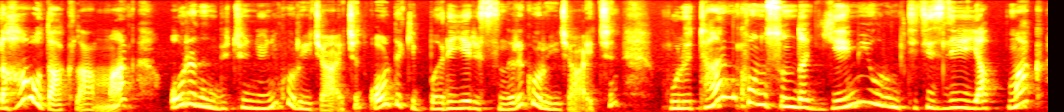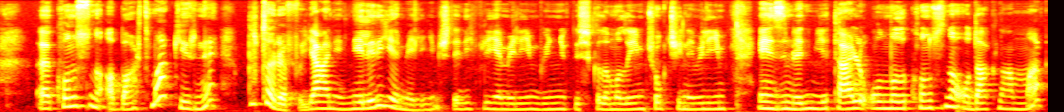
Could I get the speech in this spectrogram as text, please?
daha odaklanmak oranın bütünlüğünü koruyacağı için, oradaki bariyeri, sınırı koruyacağı için gluten konusunda yemiyorum titizliği yapmak e, konusunu abartmak yerine bu tarafı yani neleri yemeliyim işte lifli yemeliyim günlük dışkılamalıyım çok çiğnemeliyim enzimlerim yeterli olmalı konusuna odaklanmak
